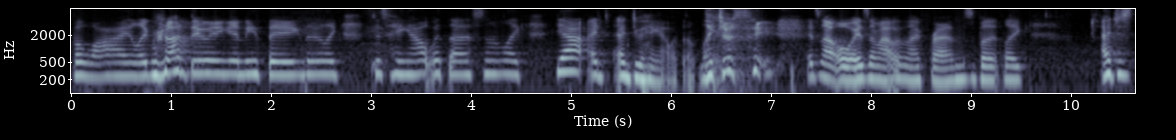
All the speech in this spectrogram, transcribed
"But why? Like we're not doing anything." They're like, "Just hang out with us," and I'm like, "Yeah, I, I do hang out with them. Like just it's not always I'm out with my friends, but like I just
